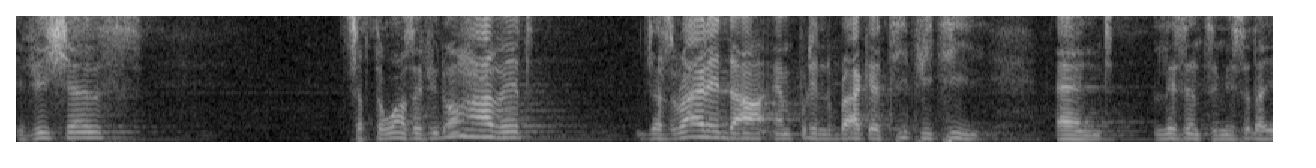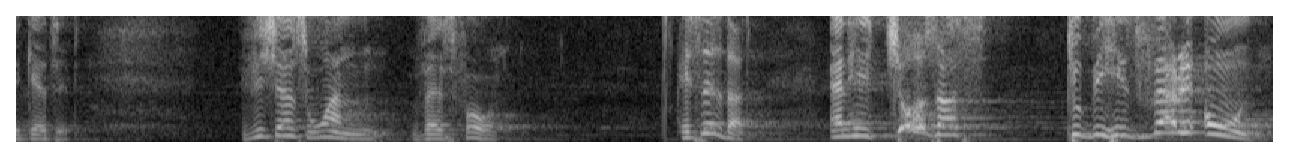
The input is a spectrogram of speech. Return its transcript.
Ephesians chapter 1. So if you don't have it, just write it down and put in the bracket TPT and listen to me so that you get it. Ephesians 1, verse 4. It says that, and he chose us to be his very own,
